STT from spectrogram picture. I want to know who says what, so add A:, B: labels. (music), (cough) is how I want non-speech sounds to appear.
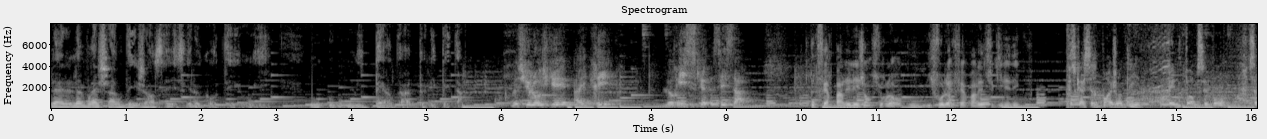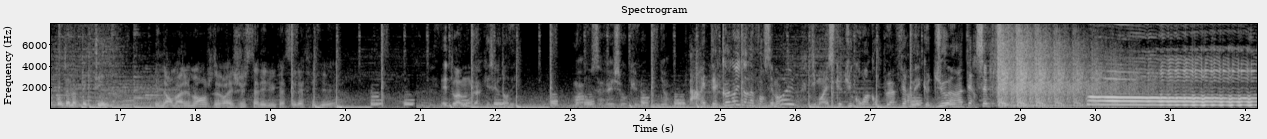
A: Le, le vrai charme des gens, c'est le côté où ils, où- où- où ils perdent un peu les pétales.
B: Monsieur Laugier a écrit Le risque, c'est ça.
C: Pour faire parler les gens sur leur goût, il faut leur faire parler de ce qui les dégoûte.
D: Parce qu'un serpent est gentil. Et une pomme, c'est bon. Ça contient la pectine.
E: Et normalement, je devrais juste aller lui casser la figure.
B: Et toi, mon gars, qu'est-ce que t'en dis?
F: Moi, vous savez, j'ai aucune opinion.
B: Arrête tes conneries, t'en as forcément une. Dis-moi, est-ce que tu crois qu'on peut affirmer que Dieu a intercepté?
